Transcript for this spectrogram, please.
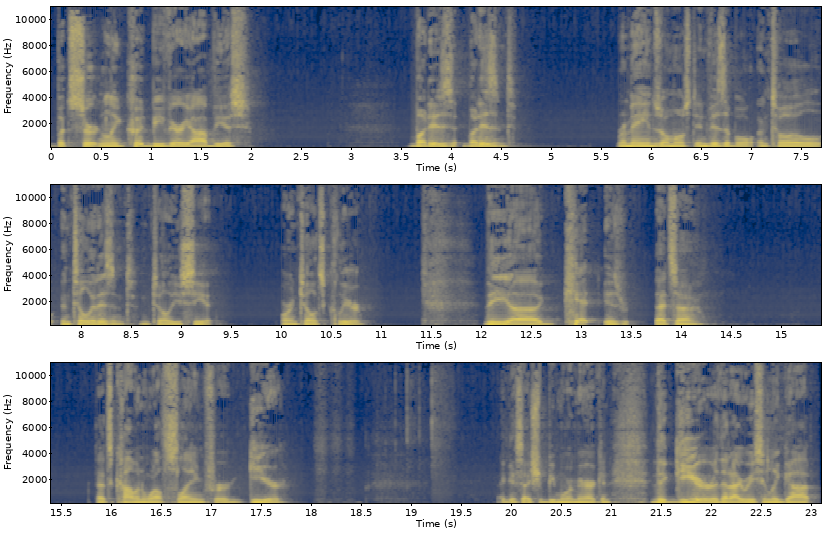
but certainly could be very obvious, but is but isn't. Remains almost invisible until until it isn't, until you see it, or until it's clear. The uh, kit is that's a that's Commonwealth slang for gear. I guess I should be more American. The gear that I recently got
